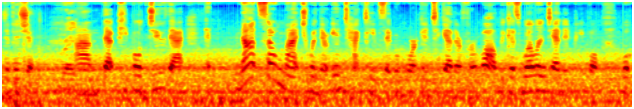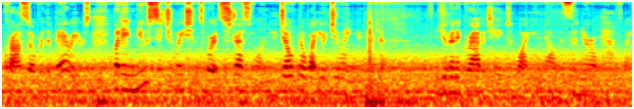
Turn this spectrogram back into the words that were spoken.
division. Right. um, that people do that. And not so much when they're in tech teams they've been working together for a while because well-intended people will cross over the barriers but in new situations where it's stressful and you don't know what you're doing and you're you're going to gravitate to what you know it's the neural pathway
